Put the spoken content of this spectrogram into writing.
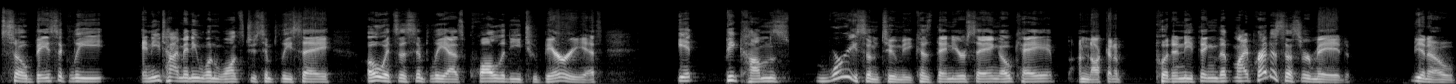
so basically, anytime anyone wants to simply say, oh, it's as simply as quality to bury it, it becomes worrisome to me because then you're saying, okay, I'm not going to put anything that my predecessor made, you know,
